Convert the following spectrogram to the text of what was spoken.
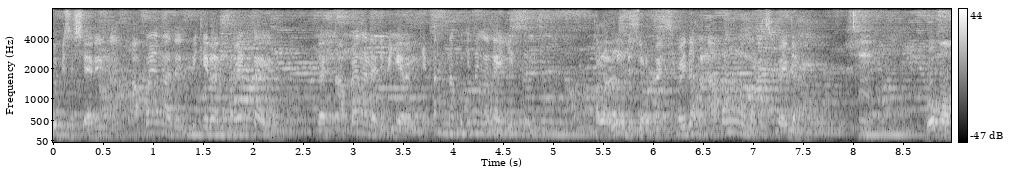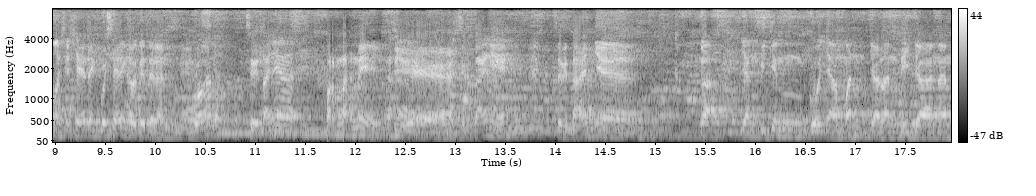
lu bisa sharing lah, apa yang ada di pikiran mereka gitu. Dan apa yang ada di pikiran kita, kenapa kita nggak kayak gitu? Kalau lu disuruh naik sepeda, kenapa lu mau naik sepeda? gue mau ngasih sharing, gue sharing kalau gitu kan. Gue kan ceritanya pernah nih. Iya. Ceritanya ya. ceritanya nggak yang bikin gue nyaman jalan di jalanan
